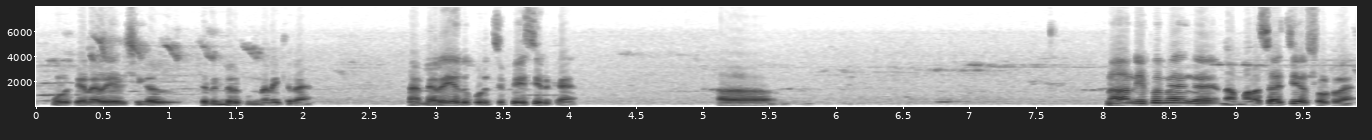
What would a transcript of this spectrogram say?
உங்களுக்கு நிறைய விஷயங்கள் தெரிந்திருக்கும்னு நினைக்கிறேன். நான் நிறைய இது குறித்து பேசியிருக்கேன். நான் எப்பவுமே இங்கே நான் மனசாட்சியாக சொல்கிறேன்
